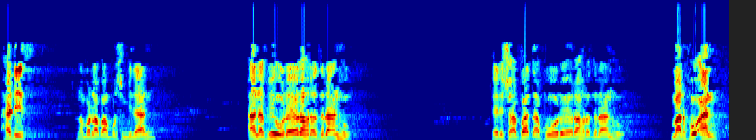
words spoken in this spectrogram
hadis nomor 89 An Nabi Hurairah radhiyallahu anhu. Dari sahabat Abu Hurairah radhiyallahu anhu. Marfu'an.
